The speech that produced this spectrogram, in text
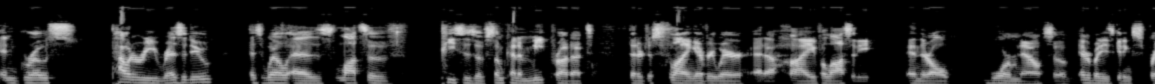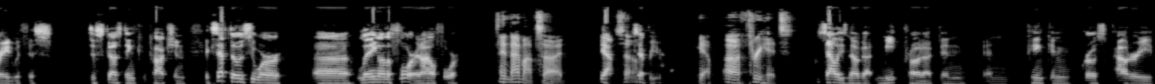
and gross powdery residue, as well as lots of pieces of some kind of meat product that are just flying everywhere at a high velocity, and they're all warm now. So everybody's getting sprayed with this disgusting concoction, except those who are uh, laying on the floor in aisle four. And I'm outside. Yeah, So except for you. yeah. Uh, three hits. Sally's now got meat product and and pink and gross powdery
